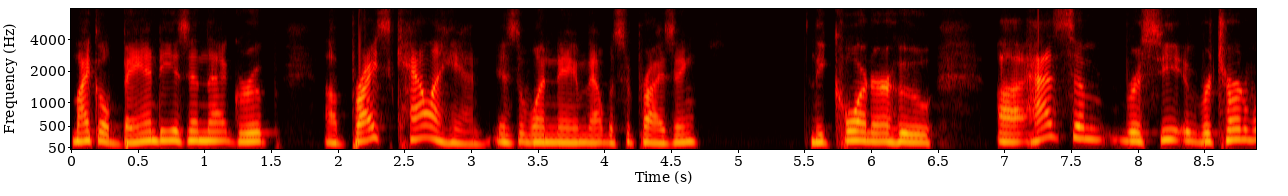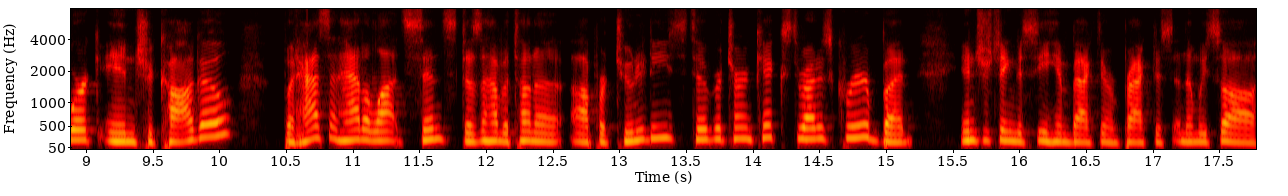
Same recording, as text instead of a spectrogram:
Michael Bandy is in that group. Uh, Bryce Callahan is the one name that was surprising. The corner who uh, has some rece- return work in Chicago, but hasn't had a lot since. Doesn't have a ton of opportunities to return kicks throughout his career, but interesting to see him back there in practice. And then we saw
